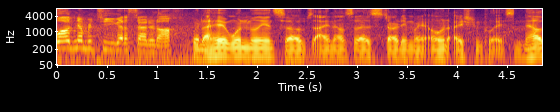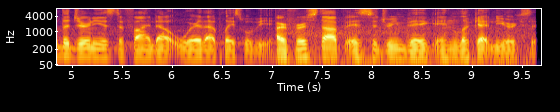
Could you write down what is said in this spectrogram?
Vlog number two, you gotta start it off. When I hit 1 million subs, I announced that I was starting my own ice cream place. Now the journey is to find out where that place will be. Our first stop is to dream big and look at New York City.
